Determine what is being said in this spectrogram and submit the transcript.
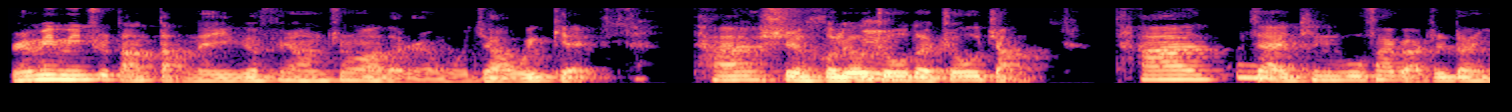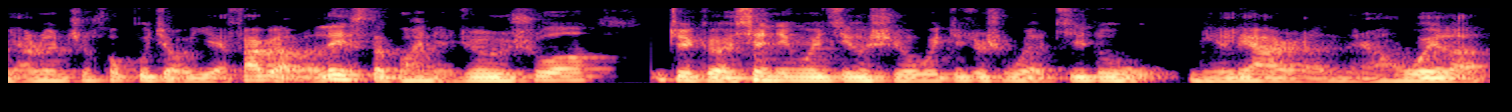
人民民主党党内一个非常重要的人物叫 Wiki，他是河流州的州长。他在听尼布发表这段言论之后不久，也发表了类似的观点，就是说这个现金危机和石油危机就是为了激怒尼日利亚人，然后为了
